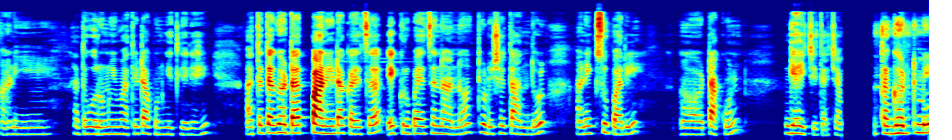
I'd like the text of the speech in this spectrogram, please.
आणि आता वरून मी माती टाकून घेतलेली आहे. आता त्या घटात पाणी टाकायचं एक रुपयाचं नाणं थोडेसे तांदूळ आणि एक सुपारी टाकून घ्यायची त्याच्या आता घट मी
